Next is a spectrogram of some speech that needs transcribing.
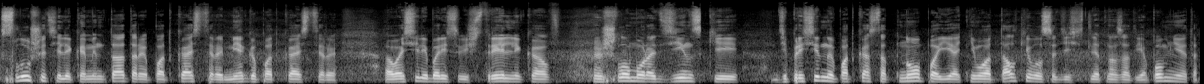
слушатели, комментаторы, подкастеры, мегаподкастеры, Василий Борисович Стрельников, Шлому Радзинский, депрессивный подкаст от НОПа, я от него отталкивался 10 лет назад, я помню это.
